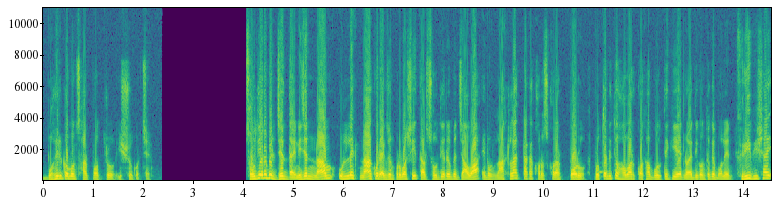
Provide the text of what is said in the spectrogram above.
বহির্গমন ছাড়পত্র ইস্যু করছে। সৌদি আরবের জেদ্দায় নিজের নাম উল্লেখ না করে একজন প্রবাসী তার সৌদি আরবে যাওয়া এবং লাখ লাখ টাকা খরচ করার পরও প্রতারিত হওয়ার কথা বলতে গিয়ে নয়াদিগন্তকে বলেন, ফ্রি ভিসায়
